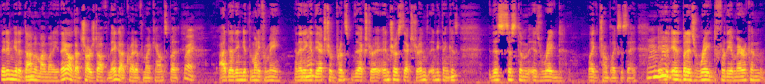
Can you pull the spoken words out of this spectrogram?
They didn't get a dime of my money. They all got charged off and they got credit for my accounts, but Right. I they didn't get the money from me, and they didn't get the extra principal, the extra interest, the extra in, anything mm-hmm. because this system is rigged, like Trump likes to say. Mm-hmm. It, it, but it's rigged for the American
